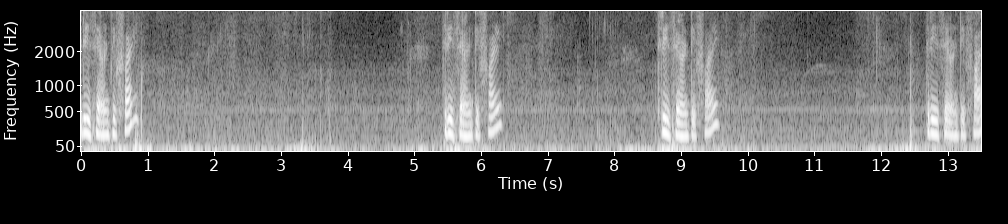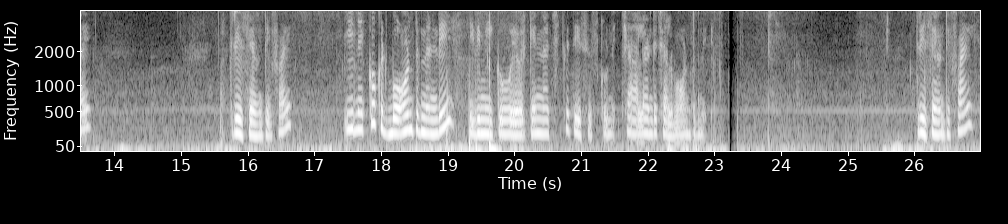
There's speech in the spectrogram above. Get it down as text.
Three seventy five. Three seventy five. Three seventy five. Three seventy five. Three seventy five. ఈ నెక్ ఒకటి బాగుంటుందండి. ఇది మీకు ఎవరికైనా నచ్చితే తీసేసుకోండి. చాలా అంటే చాలా బాగుంటుంది. Three seventy five.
